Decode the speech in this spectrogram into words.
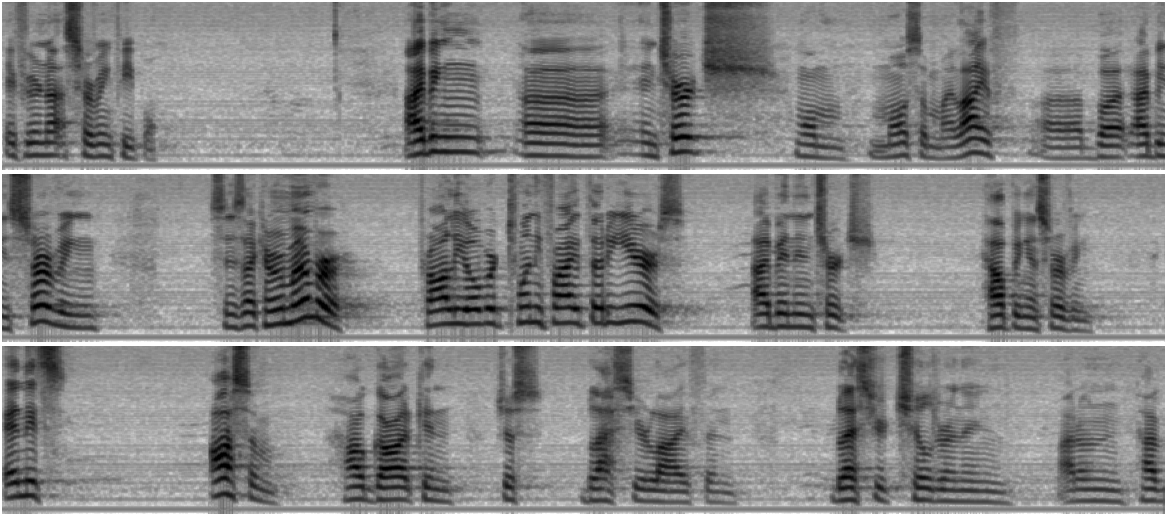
if you're not serving people. I've been uh, in church, well, most of my life, uh, but I've been serving since I can remember. Probably over 25, 30 years, I've been in church, helping and serving. And it's awesome how God can just bless your life and bless your children. And I don't have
